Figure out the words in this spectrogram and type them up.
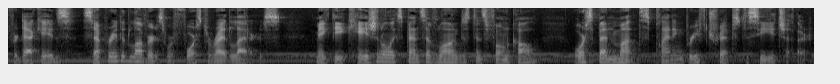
For decades, separated lovers were forced to write letters, make the occasional expensive long distance phone call, or spend months planning brief trips to see each other.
